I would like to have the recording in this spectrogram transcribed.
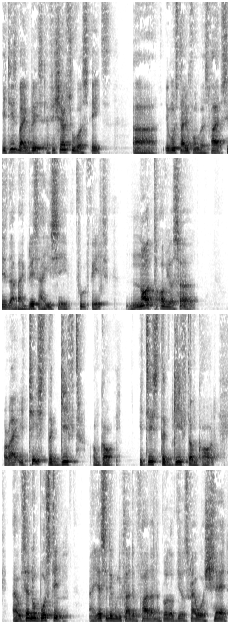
It is by grace. Ephesians 2 verse 8, uh, even starting from verse 5, says that by grace are ye saved through faith, not of yourself. All right. It is the gift of God. It is the gift of God. Uh, we said no boasting. And yesterday we looked at the fact that the blood of Jesus Christ was shed,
